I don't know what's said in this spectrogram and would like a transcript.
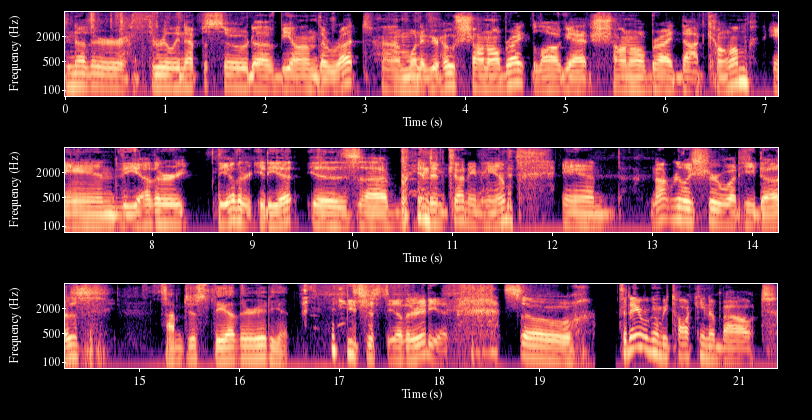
another thrilling episode of Beyond the Rut. I'm one of your hosts, Sean Albright, blog at seanalbright.com, and the other the other idiot is uh, Brandon Cunningham, and not really sure what he does. I'm just the other idiot. He's just the other idiot. So today we're going to be talking about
